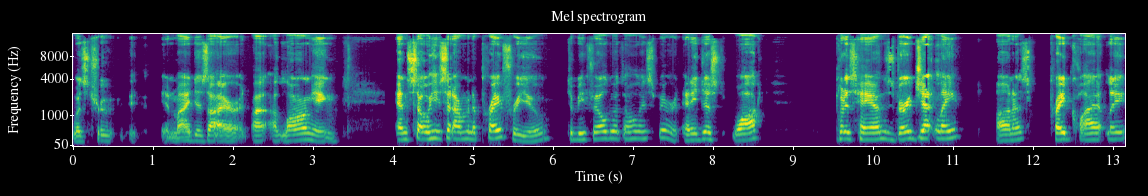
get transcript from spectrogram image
was true in my desire, a, a longing. And so he said, I'm going to pray for you to be filled with the Holy Spirit. And he just walked, put his hands very gently on us, prayed quietly.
